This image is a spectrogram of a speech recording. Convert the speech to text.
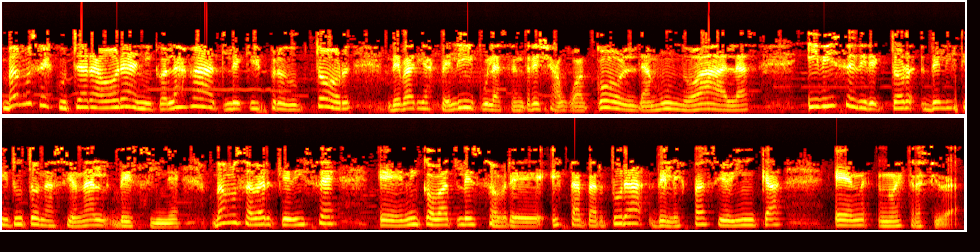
Vamos a escuchar ahora a Nicolás Batle, que es productor de varias películas, entre ellas Guacolda, Mundo Alas y vicedirector del Instituto Nacional de Cine. Vamos a ver qué dice eh, Nico Batle sobre esta apertura del espacio Inca en nuestra ciudad.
